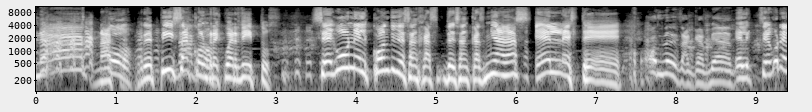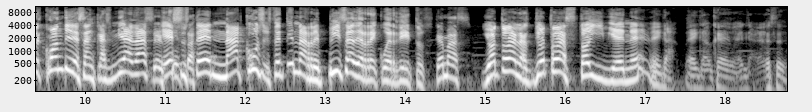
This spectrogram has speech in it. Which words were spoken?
¡Naco! Naco. Repisa Naco. con recuerditos. Según el conde de San, Jas- de San Casmiadas, él, este... ¿Dónde de San Casmiadas? El, según el conde de San Casmiadas, De es puta. usted naco si usted tiene una repisa de recuerditos. ¿Qué más? Yo todas las, yo todas estoy bien, ¿eh? Venga, venga, ok, venga. este.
